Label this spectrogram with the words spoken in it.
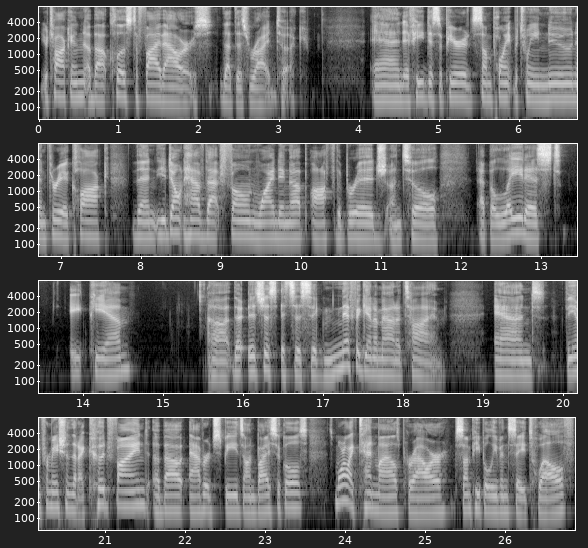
you're talking about close to five hours that this ride took. And if he disappeared some point between noon and three o'clock, then you don't have that phone winding up off the bridge until at the latest 8 p.m. Uh, it's just it's a significant amount of time, and the information that I could find about average speeds on bicycles, it's more like 10 miles per hour. Some people even say 12.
